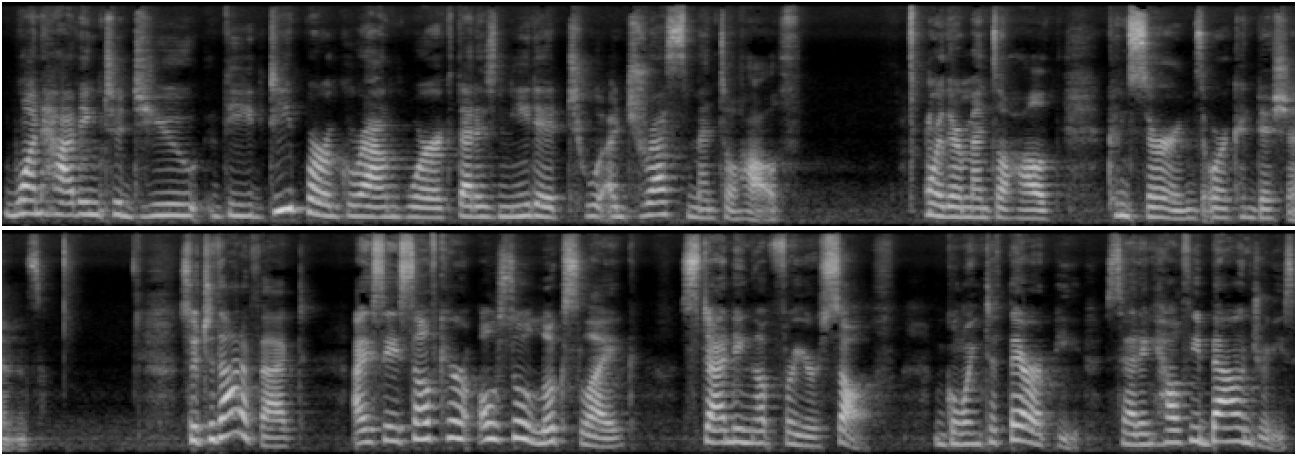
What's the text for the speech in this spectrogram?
one having to do the deeper groundwork that is needed to address mental health or their mental health concerns or conditions. So, to that effect, I say self care also looks like standing up for yourself going to therapy, setting healthy boundaries,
